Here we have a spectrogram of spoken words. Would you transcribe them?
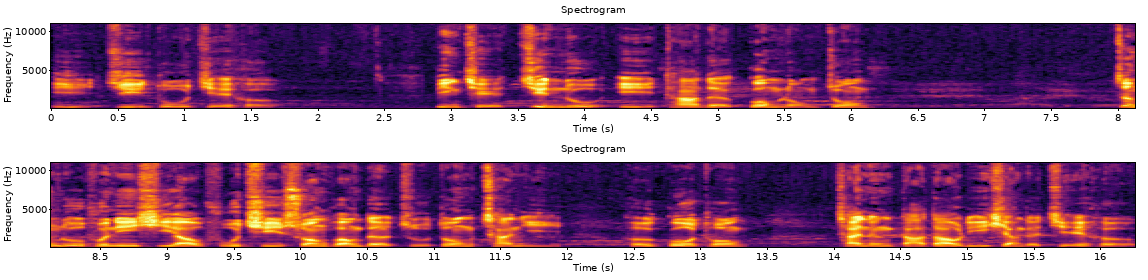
与基督结合，并且进入与他的共荣中。正如婚姻需要夫妻双方的主动参与和沟通，才能达到理想的结合。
